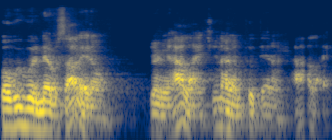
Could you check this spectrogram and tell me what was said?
but we would have never saw that on during your highlights. You're not gonna put that on your highlights.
